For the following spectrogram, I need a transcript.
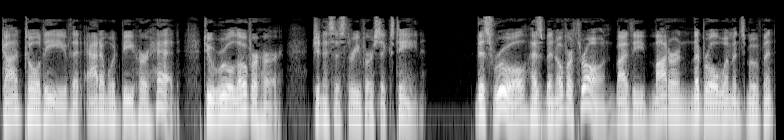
God told Eve that Adam would be her head, to rule over her. Genesis 3 verse 16. This rule has been overthrown by the modern liberal women's movement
